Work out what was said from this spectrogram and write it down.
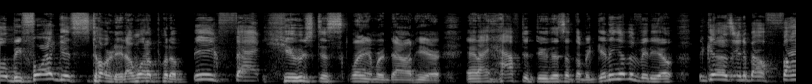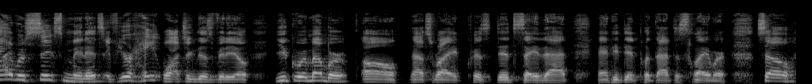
So before I get started, I wanna put a big, fat, huge disclaimer down here, and I have to do this at the beginning of the video because in about five or six minutes, if you're hate watching this video, you can remember, oh, that's right, Chris did say that, and he did put that disclaimer. So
